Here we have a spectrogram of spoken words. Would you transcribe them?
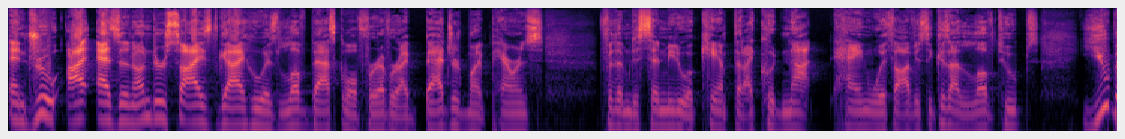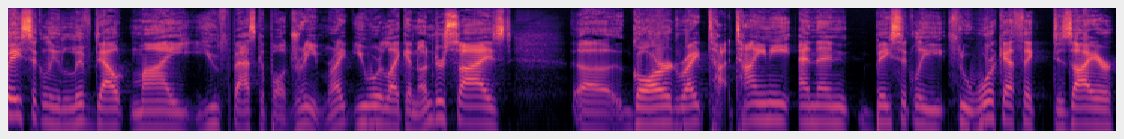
and Drew, I as an undersized guy who has loved basketball forever, I badgered my parents for them to send me to a camp that I could not hang with, obviously, because I loved hoops. You basically lived out my youth basketball dream, right? You were like an undersized uh, guard, right? T- tiny, and then basically through work ethic, desire,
